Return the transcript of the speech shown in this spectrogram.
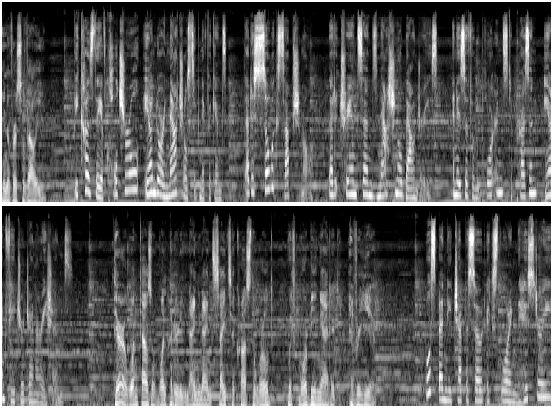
universal value because they have cultural and or natural significance that is so exceptional that it transcends national boundaries and is of importance to present and future generations. There are 1,199 sites across the world, with more being added every year. We'll spend each episode exploring the history,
